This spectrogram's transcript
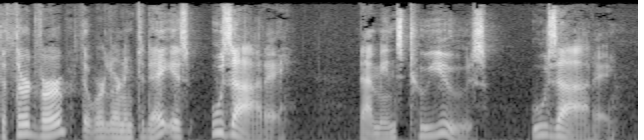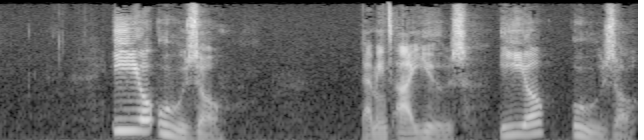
The third verb that we're learning today is usare. That means to use. Usare. Io uso. That means I use. Io uso.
